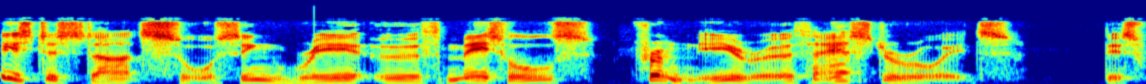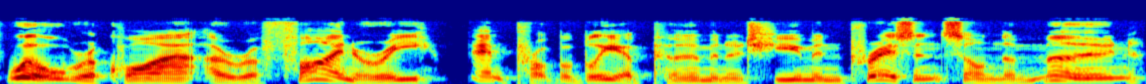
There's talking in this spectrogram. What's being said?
is to start sourcing rare earth metals from near Earth asteroids. This will require a refinery and probably a permanent human presence on the moon,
